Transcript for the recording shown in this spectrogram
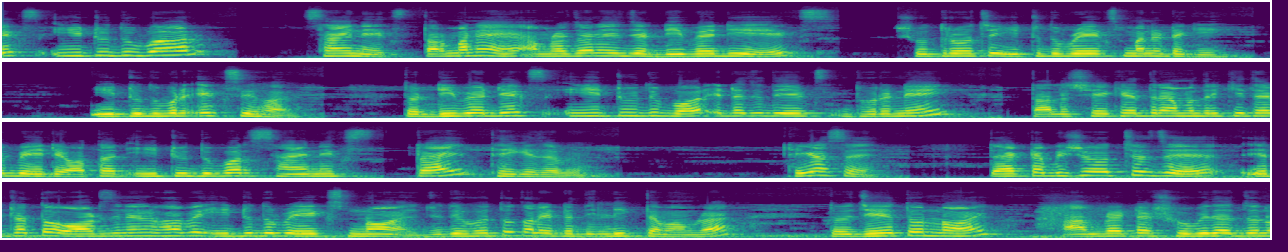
এক্স ই টু দুবার সাইন এক্স তার মানে আমরা জানি যে ডিভাইড এক্স সূত্র হচ্ছে ই টু দুবার এক্স মানেটা কি? ই টু দুবার এক্সই হয়। তো d divide x e to দুবার এটা যদি এক্স ধরে নেই, তাহলে সেক্ষেত্রে আমাদের কি থাকবে এটা, অর্থাৎ ই টু দুবার সাইন এক্সটাই থেকে যাবে। ঠিক আছে? তো একটা বিষয় হচ্ছে যে, এটা তো অরিজিনালভাবে ই টু দুবার এক্স নয়। যদি হতো তাহলে এটা লিখতাম আমরা। তো যেহেতু নয়, আমরা এটা সুবিধার জন্য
